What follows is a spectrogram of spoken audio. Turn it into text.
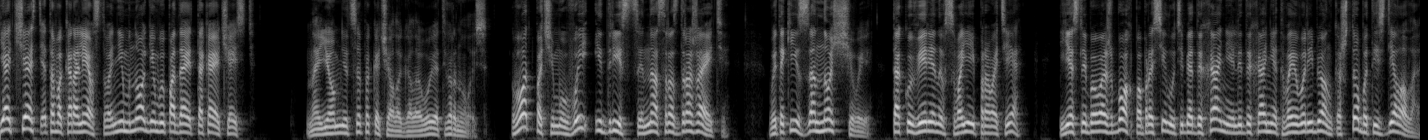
Я часть этого королевства, немногим выпадает такая честь. Наемница покачала головой и отвернулась. Вот почему вы, идрисцы, нас раздражаете. Вы такие заносчивые, так уверены в своей правоте. Если бы ваш бог попросил у тебя дыхание или дыхание твоего ребенка, что бы ты сделала?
